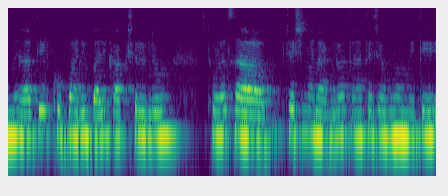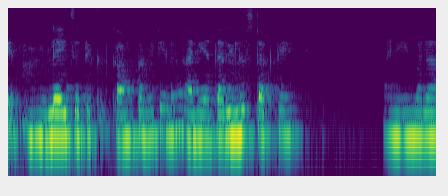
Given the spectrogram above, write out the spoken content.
मला ते खूप बारीक बारीक अक्षर लिहून थोडासा चष्मा लागला होता. त्याच्यामुळं मी ते लिहायचं ते काम कमी केलं आणि आता रीलच टाकते. आणि मला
